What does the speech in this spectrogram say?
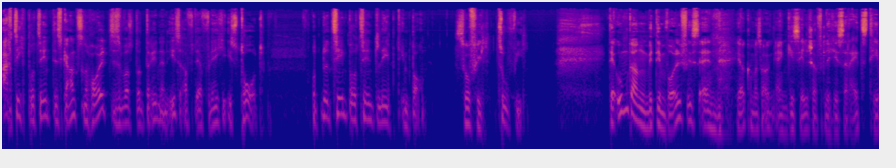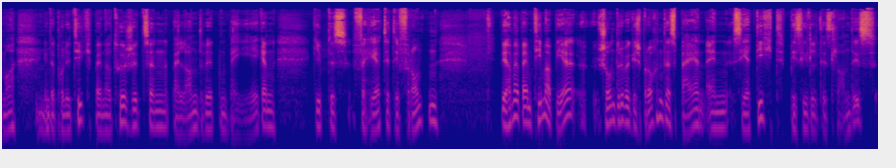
80 Prozent des ganzen Holzes, was da drinnen ist auf der Fläche, ist tot. Und nur 10 Prozent lebt im Baum. So viel. Zu viel. Der Umgang mit dem Wolf ist ein, ja, kann man sagen, ein gesellschaftliches Reizthema. Mhm. In der Politik, bei Naturschützern, bei Landwirten, bei Jägern gibt es verhärtete Fronten. Wir haben ja beim Thema Bär schon darüber gesprochen, dass Bayern ein sehr dicht besiedeltes Land ist.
